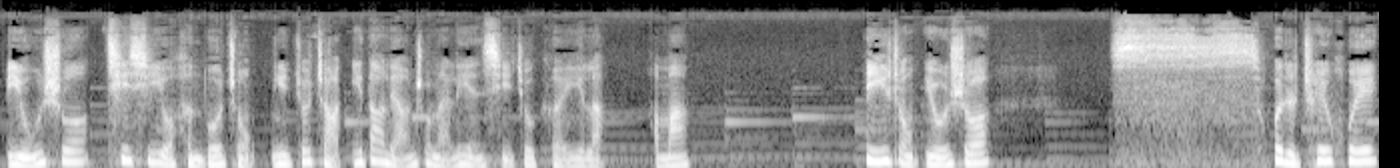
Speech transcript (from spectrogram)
比如说气息有很多种，你就找一到两种来练习就可以了，好吗？第一种，比如说，或者吹灰，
